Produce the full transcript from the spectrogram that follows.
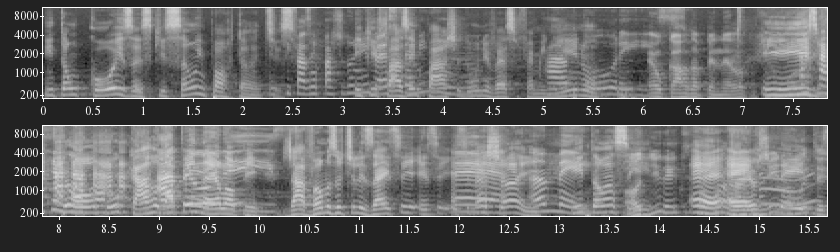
Então, coisas que são importantes. E que fazem parte do e universo que fazem feminino. parte do universo feminino. Adorei é o carro da Penélope. Isso, pronto, o carro da Penélope. Já vamos utilizar esse, esse, é, esse aí. Amei. Então, assim. Olha o direito é, é, os direitos.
